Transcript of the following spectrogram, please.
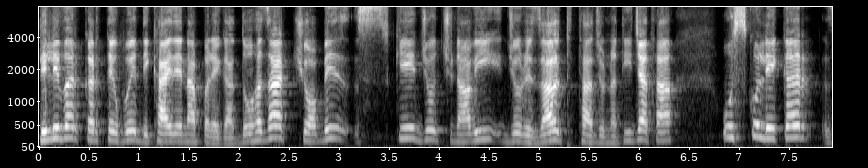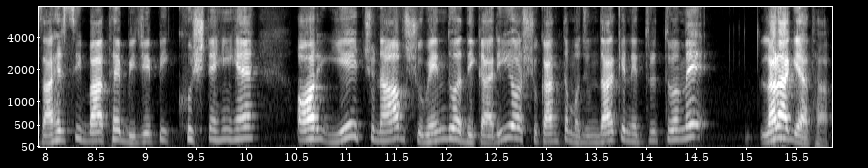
डिलीवर करते हुए दिखाई देना पड़ेगा। 2024 के जो चुनावी जो रिज़ल्ट था, जो नतीजा था उसको लेकर ज़ाहिर सी बात है, बीजेपी खुश नहीं है। और ये चुनाव शुभेंदु अधिकारी और सुकांत मजुमदार के नेतृत्व में लड़ा गया था।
